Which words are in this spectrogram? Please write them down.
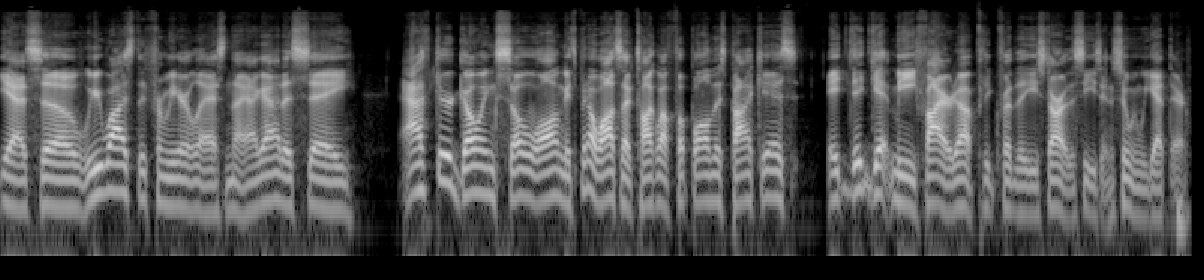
Yeah, so we watched the premiere last night. I gotta say, after going so long, it's been a while since I've talked about football on this podcast. It did get me fired up for the start of the season, assuming we get there.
